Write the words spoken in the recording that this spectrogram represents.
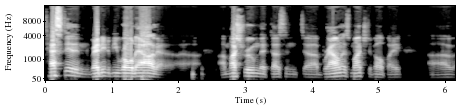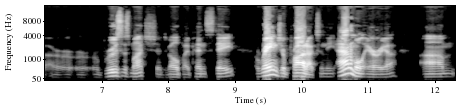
tested and ready to be rolled out. A, a mushroom that doesn't brown as much, developed by or, or, or, bruise as much, developed by Penn State. A range of products in the animal area. Um,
